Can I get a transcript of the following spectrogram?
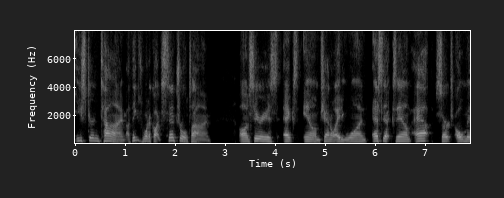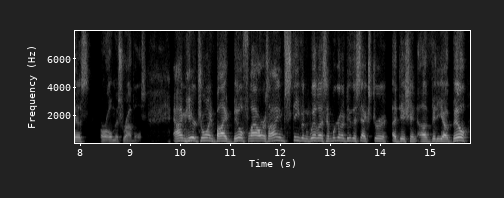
Eastern time. I think it's one o'clock Central time on Sirius XM, channel 81, SXM app, search Ole Miss or Ole Miss Rebels. I'm here joined by Bill Flowers. I am Steven Willis, and we're going to do this extra edition of video. Bill,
